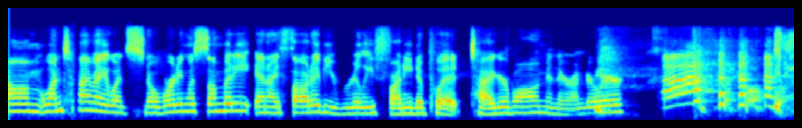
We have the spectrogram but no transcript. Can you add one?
Um, one time I went snowboarding with somebody and I thought it'd be really funny to put Tiger Balm in their underwear.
